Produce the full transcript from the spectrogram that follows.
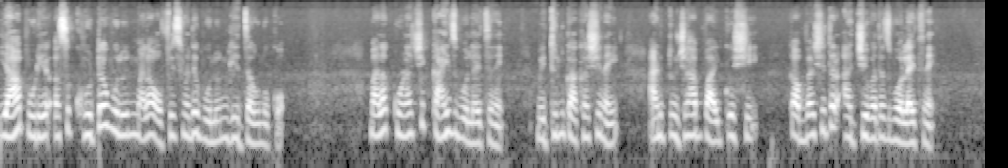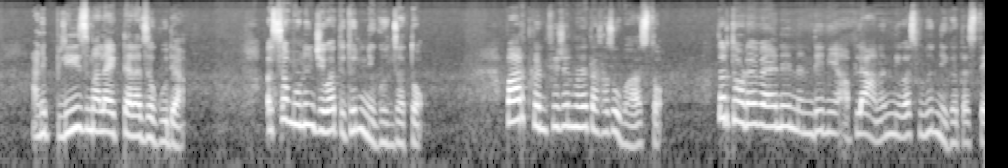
यापुढे असं खोटं बोलून मला ऑफिसमध्ये बोलून घेत जाऊ नको. मला कुणाशी काहीच बोलायचं नाही. मिथून काकाशी नाही आणि तुझ्या बायकोशी काव्याशी तर अजिबातच बोलायचं नाही. आणि प्लीज मला एकट्याला जगू द्या. असं म्हणून जेव्हा तिथून निघून जातो. पार्थ कन्फ्युजनमध्ये तसाच उभा असतो. तर थोड्या वेळाने नंदिनी आपल्या आनंद निवासमधून निघत असते.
